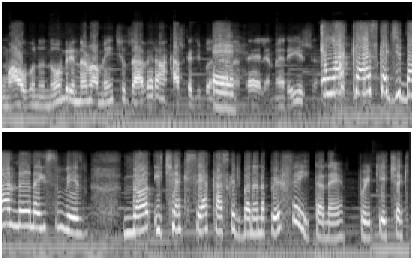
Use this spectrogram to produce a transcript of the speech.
um alvo no número, e normalmente usava era uma casca de banana é. velha, não era isso? É uma casca de banana, isso mesmo. No, e tinha que ser a casca de banana perfeita, né? Porque tinha que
